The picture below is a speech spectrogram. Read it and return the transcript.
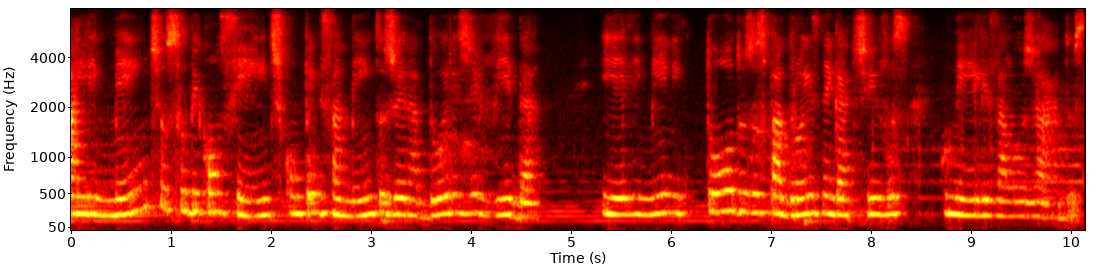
Alimente o subconsciente com pensamentos geradores de vida e elimine todos os padrões negativos neles alojados.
